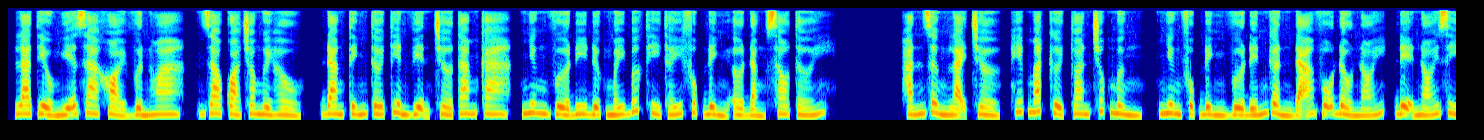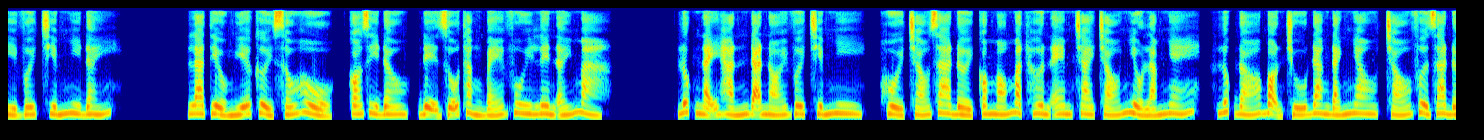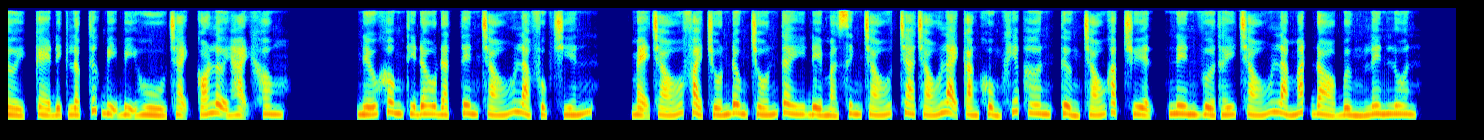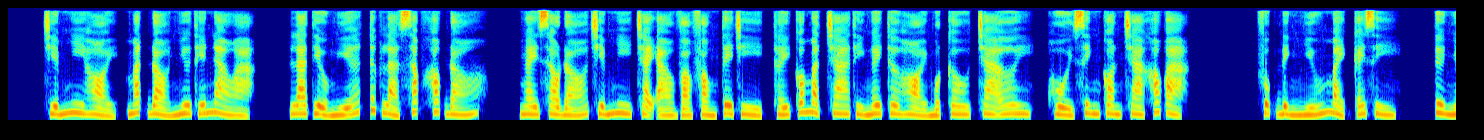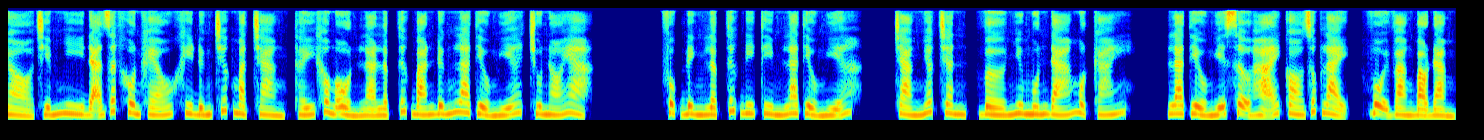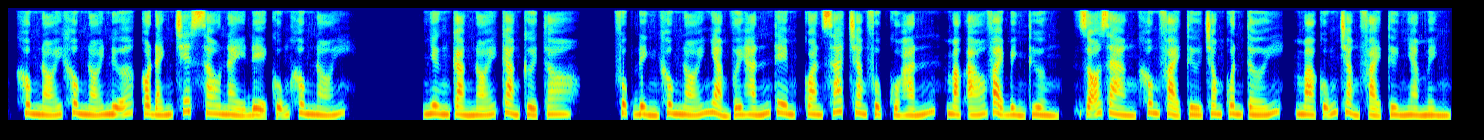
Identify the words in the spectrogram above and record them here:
La Tiểu Nghĩa ra khỏi vườn hoa, giao quà cho người hầu, đang tính tới tiền viện chờ tam ca, nhưng vừa đi được mấy bước thì thấy Phục Đình ở đằng sau tới. Hắn dừng lại chờ, híp mắt cười toan chúc mừng, nhưng Phục Đình vừa đến gần đã vỗ đầu nói, đệ nói gì với chiếm nhi đấy. La Tiểu Nghĩa cười xấu hổ, có gì đâu, đệ dỗ thằng bé vui lên ấy mà. Lúc nãy hắn đã nói với chiếm nhi, hồi cháu ra đời có máu mặt hơn em trai cháu nhiều lắm nhé, lúc đó bọn chú đang đánh nhau, cháu vừa ra đời, kẻ địch lập tức bị bị hù chạy có lợi hại không? Nếu không thì đâu đặt tên cháu là Phục Chiến. Mẹ cháu phải trốn đông trốn tây để mà sinh cháu, cha cháu lại càng khủng khiếp hơn, tưởng cháu gặp chuyện, nên vừa thấy cháu là mắt đỏ bừng lên luôn. Chiếm Nhi hỏi, mắt đỏ như thế nào ạ? À? La Tiểu Nghĩa, tức là sắp khóc đó. Ngay sau đó Chiếm Nhi chạy ào vào phòng tê trì, thấy có mặt cha thì ngây thơ hỏi một câu, cha ơi, hồi sinh con cha khóc ạ. À? Phục đình nhíu mày cái gì? Từ nhỏ chiếm nhi đã rất khôn khéo khi đứng trước mặt chàng, thấy không ổn là lập tức bán đứng La Tiểu Nghĩa, chú nói à. Phục đình lập tức đi tìm La Tiểu Nghĩa. Chàng nhấc chân, vờ như muốn đá một cái. La Tiểu Nghĩa sợ hãi co giúp lại, vội vàng bảo đảm, không nói không nói nữa, có đánh chết sau này để cũng không nói. Nhưng càng nói càng cười to. Phục đình không nói nhảm với hắn thêm, quan sát trang phục của hắn, mặc áo vải bình thường, rõ ràng không phải từ trong quân tới, mà cũng chẳng phải từ nhà mình.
